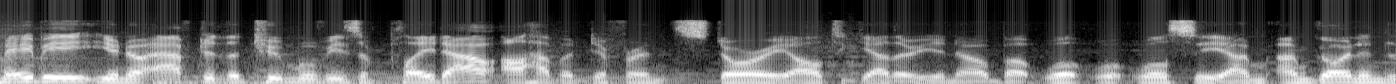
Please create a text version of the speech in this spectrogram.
Maybe, you know, after the two movies have played out, I'll have a different story altogether, you know, but we'll we'll, see. I'm I'm going into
